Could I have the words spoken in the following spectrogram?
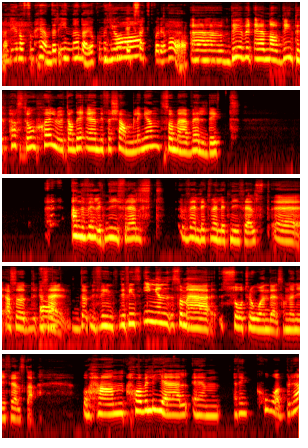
Men det är något som händer innan där, jag kommer inte ja, ihåg exakt vad det var. Uh, det är väl en av, det är inte pastorn själv utan det är en i församlingen som är väldigt, han är väldigt nyfrälst väldigt, väldigt nyfrälst. Eh, alltså, ja. så här, det, finns, det finns ingen som är så troende som den nyfrälsta. Och han har väl ihjäl en, är det en kobra?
